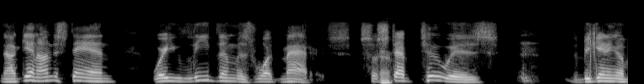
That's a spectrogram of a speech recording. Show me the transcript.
now again understand where you leave them is what matters so Sure. step two is the beginning of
